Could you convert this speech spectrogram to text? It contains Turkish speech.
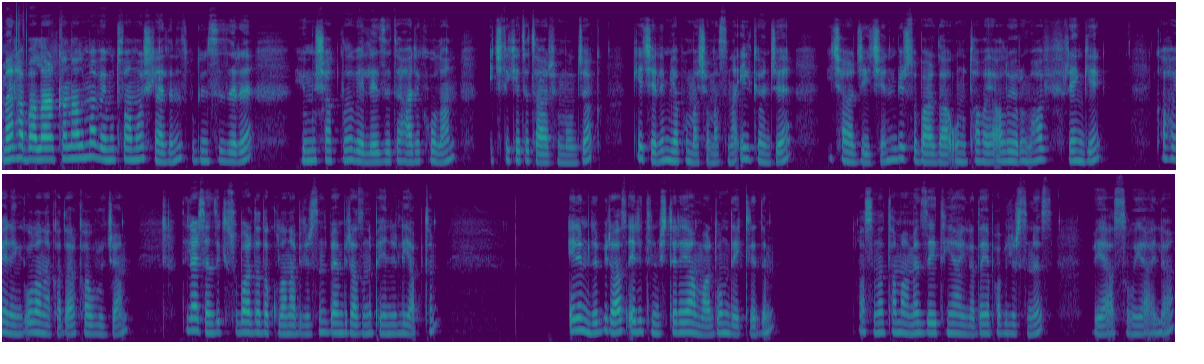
Merhabalar kanalıma ve mutfağıma hoş geldiniz. Bugün sizlere yumuşaklığı ve lezzeti harika olan içli kete tarifim olacak. Geçelim yapım aşamasına. İlk önce iç harcı için bir su bardağı unu tavaya alıyorum ve hafif rengi kahverengi olana kadar kavuracağım. Dilerseniz iki su bardağı da kullanabilirsiniz. Ben birazını peynirli yaptım. Elimde biraz eritilmiş tereyağım vardı. Onu da ekledim. Aslında tamamen zeytinyağıyla da yapabilirsiniz. Veya sıvı yağıyla.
